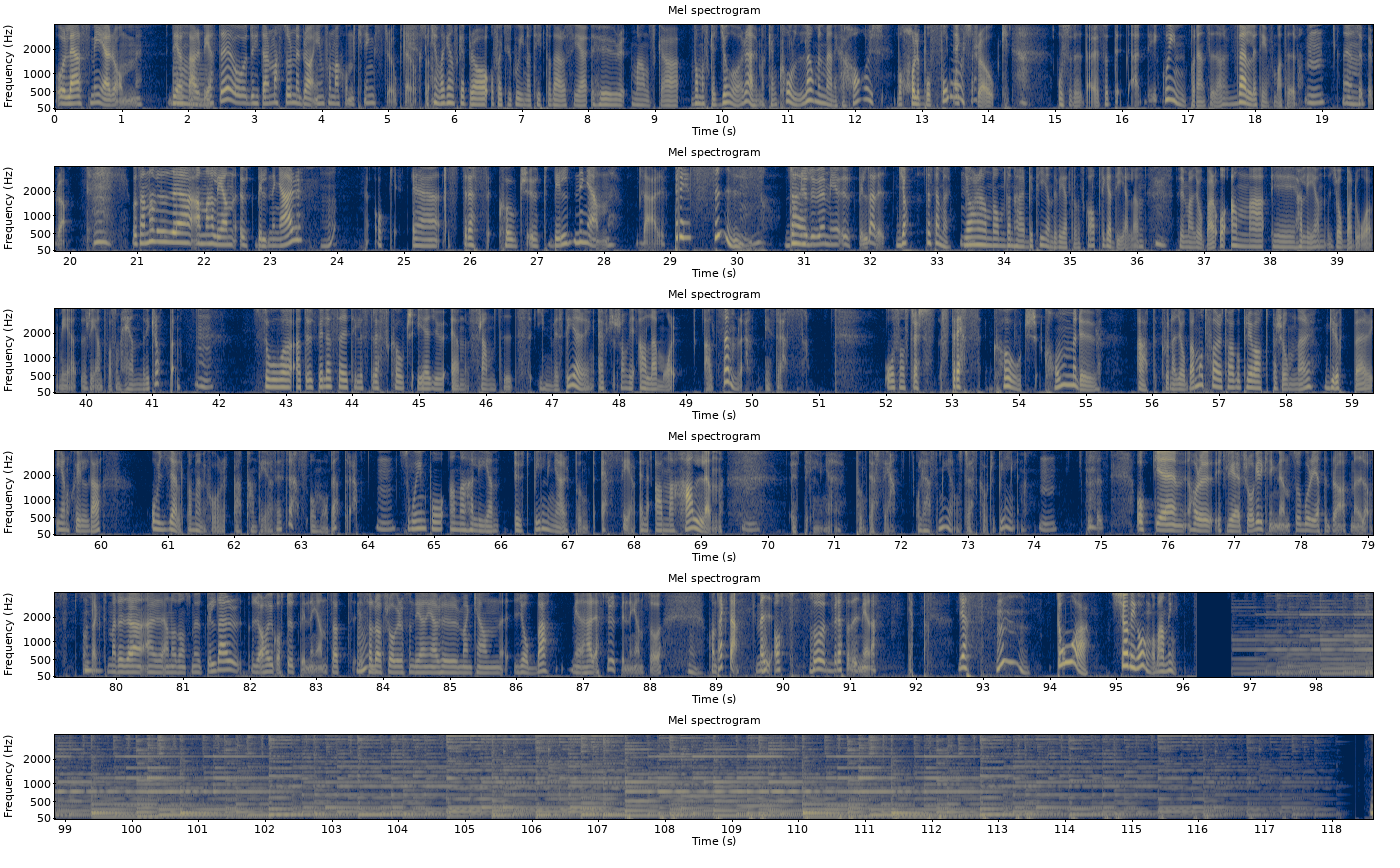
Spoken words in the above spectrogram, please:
och läs mer om deras Mm. arbete och du hittar massor med bra information kring stroke där också. Det kan vara ganska bra att faktiskt gå in och titta där och se hur man ska, vad man ska göra, hur man kan kolla om en människa har, håller på att få en Exakt. stroke och så vidare. Så det- gå in på den sidan, väldigt informativ. Mm, det är Mm. superbra. Och sen har vi eh, Anna Hallén utbildningar Mm. och eh, stresscoachutbildningen där. Precis! Mm. Som ju du är med och utbildar i. Ja, det stämmer. Mm. Jag har hand om den här beteendevetenskapliga delen, Mm. hur man jobbar. Och Anna eh, Hallén jobbar då med rent vad som händer i kroppen. Mm. Så att utbilda sig till stresscoach är ju en framtidsinvestering eftersom vi alla mår allt sämre i stress. Och som stress, stresscoach kommer du att kunna jobba mot företag och privatpersoner, grupper, enskilda och hjälpa människor att hantera sin stress och må bättre. Mm. Så gå in på annahallenutbildningar.se eller annahallen Mm. och läs mer om stresscoachutbildningen. Mm, precis. Och eh, har du ytterligare frågor kring den så går det jättebra att mejla oss. Som Mm. sagt, Maria är en av de som utbildar. Jag har ju gått utbildningen, så att Mm. ifall du har frågor och funderingar hur man kan jobba med det här efter utbildningen så Mm. kontakta mig, oss, så berättar vi mera. Japp. Yes. Mm. Då kör vi igång om andning.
